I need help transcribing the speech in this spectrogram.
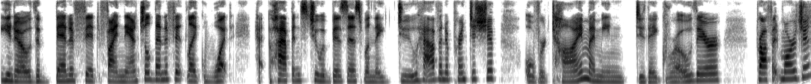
you know, the benefit, financial benefit, like what ha- happens to a business when they do have an apprenticeship over time? I mean, do they grow their profit margin?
